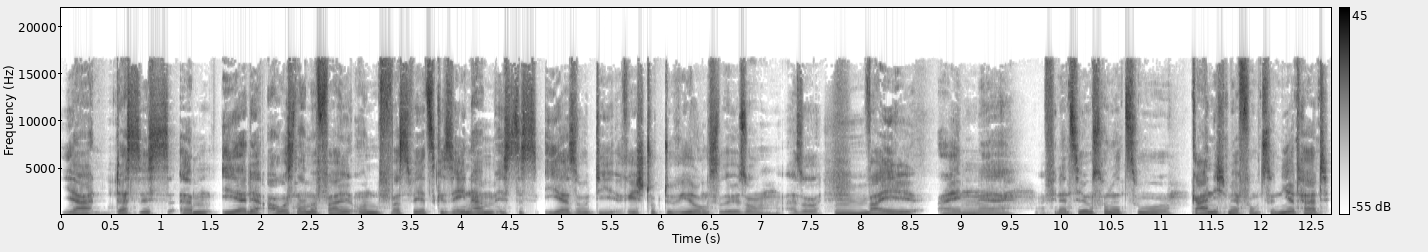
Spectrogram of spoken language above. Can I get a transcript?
Ja, das ist ähm, eher der Ausnahmefall und was wir jetzt gesehen haben, ist es eher so die Restrukturierungslösung. Also mhm. weil eine Finanzierungsrunde zu gar nicht mehr funktioniert hat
